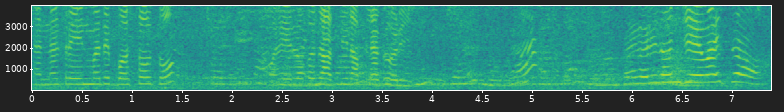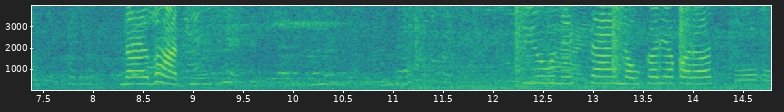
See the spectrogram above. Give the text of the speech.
त्यांना ट्रेनमध्ये बसवतो हे लोक जातील आपल्या घरी घरी जाऊन जेवायचं डाळ भात. सी यू नेक्स्ट टाइम लवकर या परत. हो हो.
